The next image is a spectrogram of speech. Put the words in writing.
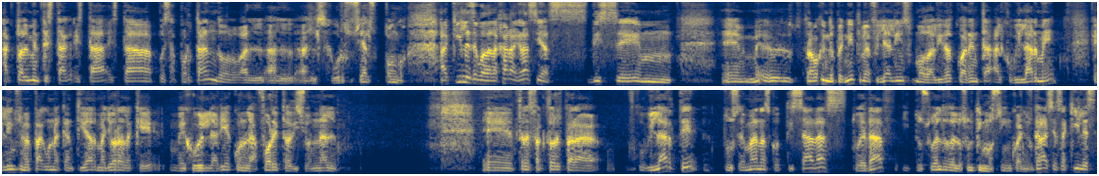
actualmente está, está, está pues aportando al, al, Seguro Social, supongo. Aquiles de Guadalajara, gracias. Dice, mm, eh, trabajo independiente, me afilié al IMSS modalidad 40 al jubilarme. El IMSS me paga una cantidad mayor a la que me jubilaría con la FORE tradicional. Eh, tres factores para jubilarte, tus semanas cotizadas, tu edad y tu sueldo de los últimos cinco años. Gracias, Aquiles.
